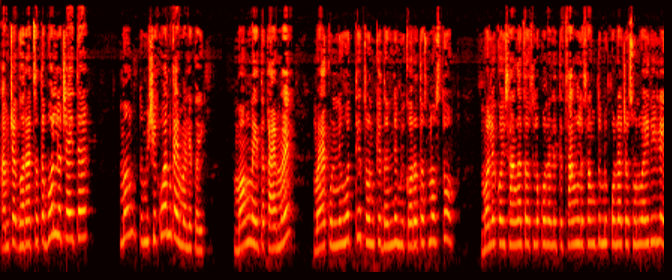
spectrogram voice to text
आमच्या घराचं तर बोललं आहे मग तुम्ही शिकवान काय मला काही? मग नाही तर काय माय? माया कोणी होत ते चोनके धंदे मी करतच नसतो. मला काही सांगत असलं कोणाला ते चांगलं सांग तुम्ही कोणाच्या सुनवाई दिले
